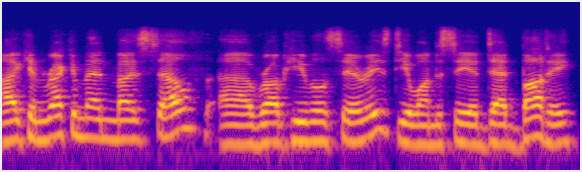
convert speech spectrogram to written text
I can recommend myself, uh, Rob Huebel series. Do you want to see a dead body?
